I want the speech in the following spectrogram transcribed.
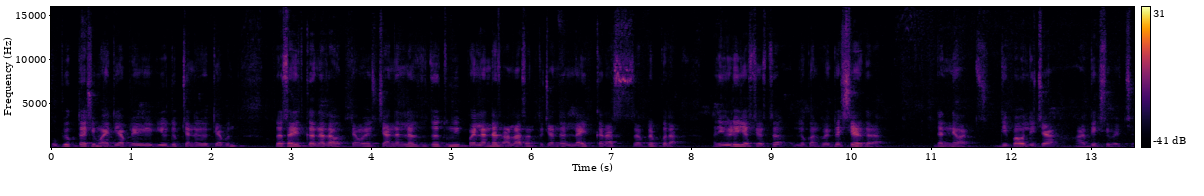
उपयुक्त अशी माहिती आपल्या यूट्यूब चॅनलवरती आपण प्रसारित करणार आहोत. त्यामुळे चॅनलला जर तुम्ही पहिल्यांदाच आला असाल तर चॅनल लाईक करा सबस्क्राईब करा आणि व्हिडिओ जास्तीत जास्त लोकांपर्यंत शेअर करा. धन्यवाद. दीपावलीच्या हार्दिक शुभेच्छा.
